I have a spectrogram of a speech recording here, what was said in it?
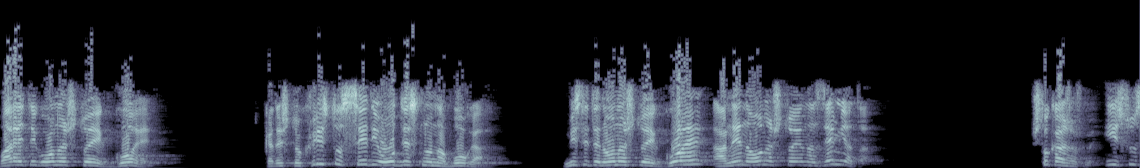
барете го она што е горе, каде што Христос седи одесно на Бога. Мислите на она што е гое, а не на она што е на земјата. Што кажавме? Исус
